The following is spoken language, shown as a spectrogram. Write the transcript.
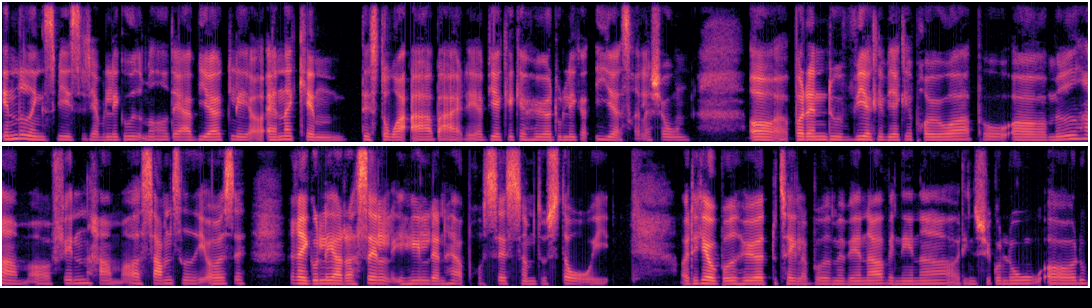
indledningsvis, at jeg vil lægge ud med, det er virkelig at anerkende det store arbejde, jeg virkelig kan høre, du ligger i jeres relation. Og hvordan du virkelig, virkelig prøver på at møde ham og finde ham, og samtidig også regulere dig selv i hele den her proces, som du står i. Og det kan jeg jo både høre, at du taler både med venner og veninder og din psykolog, og du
